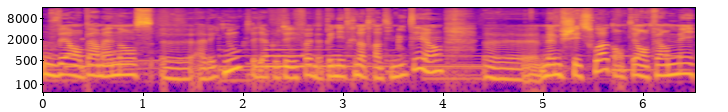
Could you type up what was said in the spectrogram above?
ouverts en permanence euh, avec nous. C'est-à-dire que le téléphone va pénétrer notre intimité hein. même chez soi quand tu es enfermé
